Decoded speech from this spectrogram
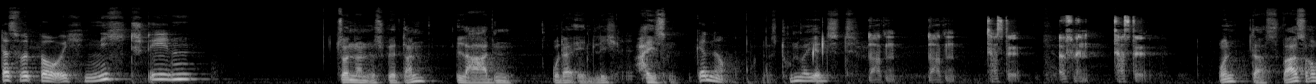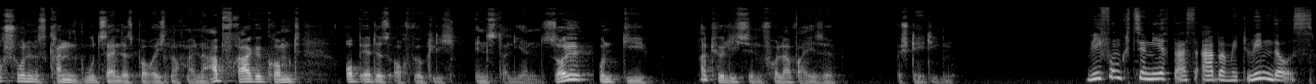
Das wird bei euch nicht stehen. Sondern es wird dann laden oder ähnlich heißen. Genau. Das tun wir jetzt. Laden. Laden. Taste. Öffnen. Taste. Und das war's auch schon. Es kann gut sein, dass bei euch nochmal eine Abfrage kommt, ob er das auch wirklich installieren soll und die natürlich sinnvollerweise bestätigen. Wie funktioniert das aber mit Windows?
